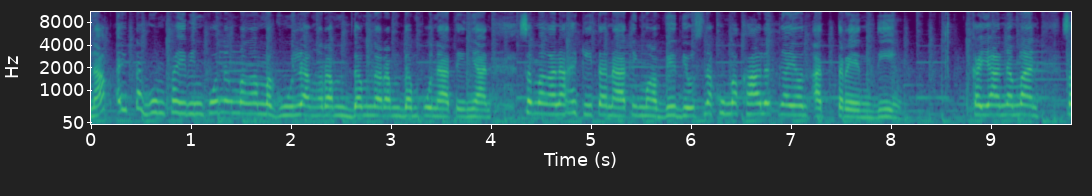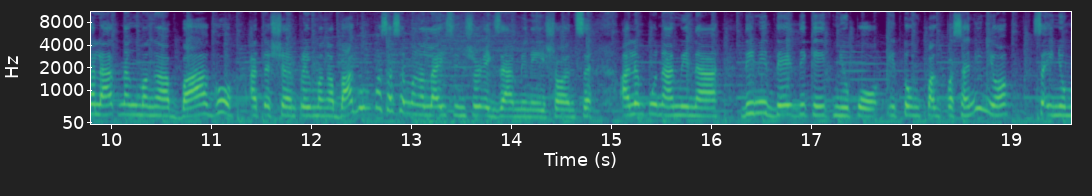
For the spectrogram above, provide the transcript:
anak ay tagumpay rin po ng mga magulang. Ramdam na ramdam po natin yan sa mga nakikita nating mga videos na kumakalat ngayon at trending. Kaya naman, sa lahat ng mga bago at uh, syempre mga bagong pasa sa mga licensure examinations, alam po namin na dinidedicate nyo po itong pagpasa ninyo sa inyong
